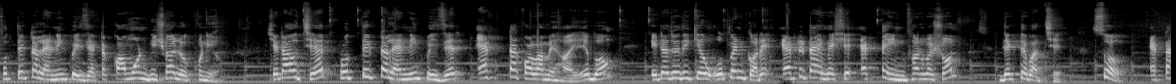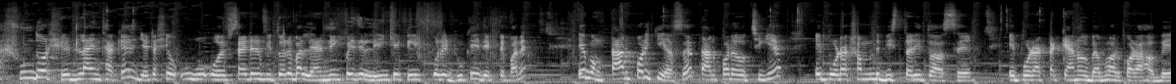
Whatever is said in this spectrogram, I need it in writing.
প্রত্যেকটা ল্যান্ডিং পেজে একটা কমন বিষয় লক্ষণীয়। সেটা হচ্ছে প্রত্যেকটা ল্যান্ডিং পেজের একটা কলামে হয় এবং এটা যদি কেউ ওপেন করে অ্যাট এ টাইমে সে একটা ইনফরমেশন দেখতে পাচ্ছে। সো একটা সুন্দর হেডলাইন থাকে যেটা সে ওয়েবসাইটের ভিতরে বা ল্যান্ডিং পেজের লিঙ্কে ক্লিক করে ঢুকেই দেখতে পারে। এবং তারপরে কি আছে? তারপরে হচ্ছে গিয়ে এই প্রোডাক্ট সম্বন্ধে বিস্তারিত আছে। এই প্রোডাক্টটা কেন ব্যবহার করা হবে?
